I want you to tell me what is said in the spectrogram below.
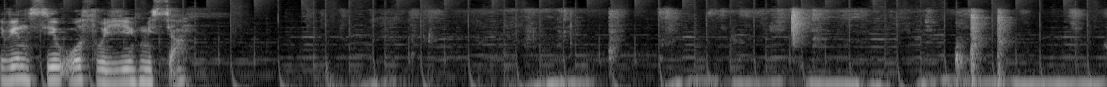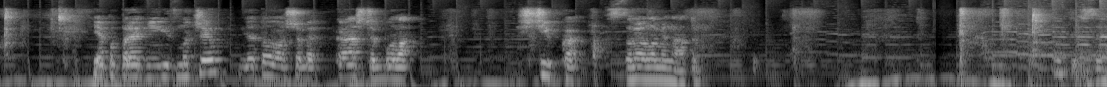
він сів у свої місця. Я попередньо її змочив для того, щоб краще була щіпка з самим ламінатом. От і все.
